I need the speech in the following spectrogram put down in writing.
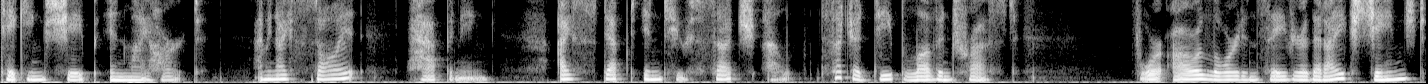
taking shape in my heart. I mean, I saw it happening. I stepped into such a such a deep love and trust for our Lord and Savior that I exchanged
